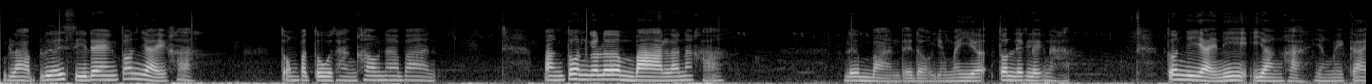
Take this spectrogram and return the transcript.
กุหลาบเลื้อยสีแดงต้นใหญ่ค่ะ ตรงประตูทางเข้าหน้าบ้าน บางต้นก็เริ่มบานแล้วนะคะ เริ่มบานแต่ดอกยังไม่เยอะต้นเล็ก ๆ นะคะต้นใหญ่ๆนี่ยังค่ะ ยังไม่ใกล้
